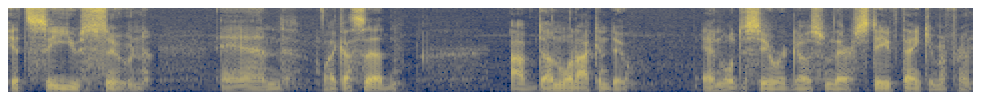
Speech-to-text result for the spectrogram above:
it's see you soon. And like I said, I've done what I can do, and we'll just see where it goes from there. Steve, thank you, my friend.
